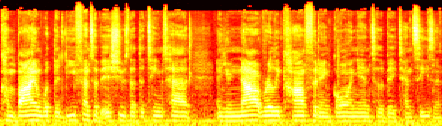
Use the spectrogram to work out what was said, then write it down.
combined with the defensive issues that the teams had, and you're not really confident going into the Big Ten season.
